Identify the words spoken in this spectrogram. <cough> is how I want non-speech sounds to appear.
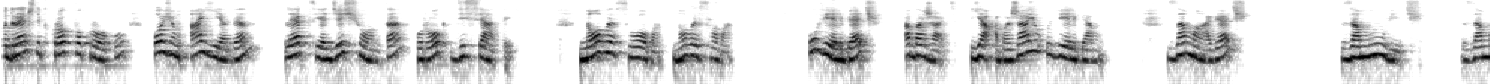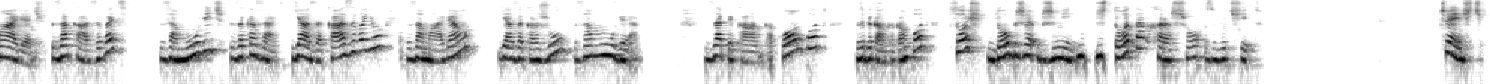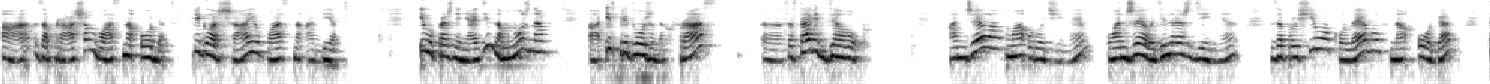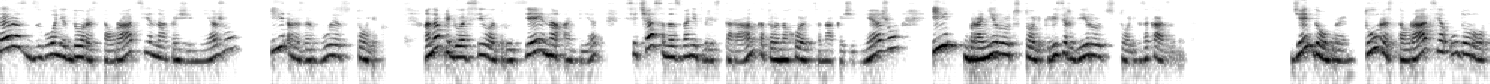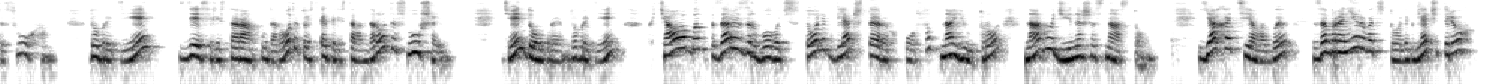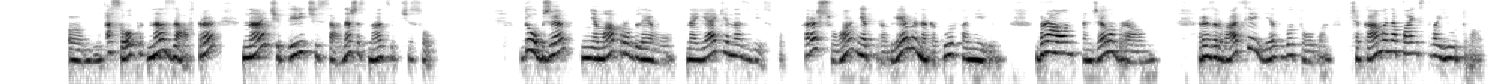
Подрęcznik krok po kroku, poziom A1, lekcja 10, урок 10. Новое слово, новые слова. Увельбяч – обожать. Я обожаю увельбям. Замавяч – замувич. Замавяч – заказывать. Замувич – заказать. Я заказываю, замавям. Я закажу, замувя запеканка, компот, запеканка, компот, coś dobrze brzmi, что-то хорошо звучит. Część А. Запрашиваем вас на обед. Приглашаю вас на обед. И в упражнении 1 нам нужно а, из предложенных фраз а, составить диалог. Анджела ма уроджины, у Анджели день рождения, запросила колегов на обед, teraz dzwoni до реставрации на Казимежу и резервует столик. Она пригласила друзей на обед. Сейчас она звонит в ресторан, который находится на Казимежу, и бронирует столик, резервирует столик, заказывает. День добрый. Ту реставрация у Дороты. Слухом. Добрый день. Здесь ресторан у Дороты, то есть это ресторан Дороты. Слушаю. Dzień dobry, добрый день. Chciałabym zarezerwować stolik dla czterech osób na jutro na godzinę 16. Я хотела бы забронировать столик для четырех особ на завтра на 4 часа, на 16 часов. Nie ma problemu. Na jakie nazwisko? Хорошо, нет проблемы. На какую фамилию? Браун, Анджела Браун. Резервація є готова. Чекаємо на панство jutro.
